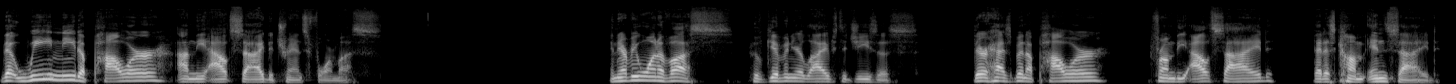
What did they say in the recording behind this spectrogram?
that we need a power on the outside to transform us. And every one of us who've given your lives to Jesus, there has been a power from the outside that has come inside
